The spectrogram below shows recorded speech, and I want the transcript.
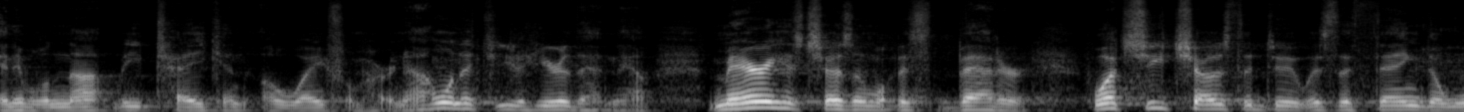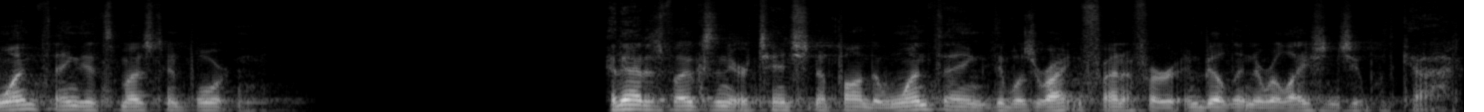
and it will not be taken away from her. Now, I want you to hear that now. Mary has chosen what is better. What she chose to do is the thing, the one thing that's most important. And that is focusing her attention upon the one thing that was right in front of her in building a relationship with God.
